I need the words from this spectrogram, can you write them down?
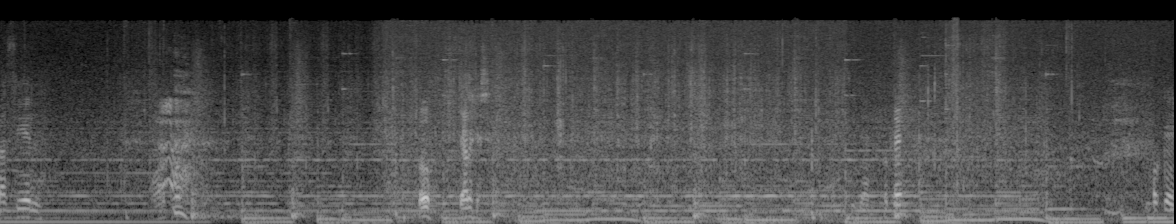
Ahora sí el, Oh, delicate. Okay. Okay.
